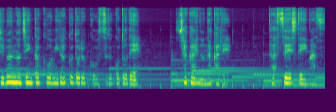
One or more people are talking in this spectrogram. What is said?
自分の人格を磨く努力をすることで社会の中で達成しています。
